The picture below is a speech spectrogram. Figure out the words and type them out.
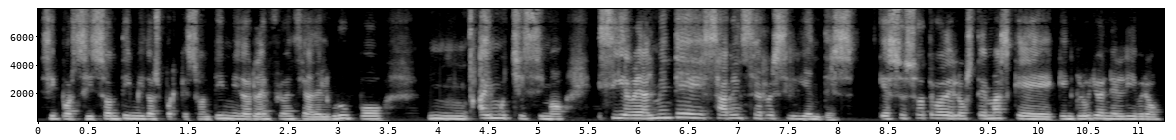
si por si son tímidos porque son tímidos, la influencia del grupo, mm, hay muchísimo. Si realmente saben ser resilientes, que eso es otro de los temas que, incluyo en el libro.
